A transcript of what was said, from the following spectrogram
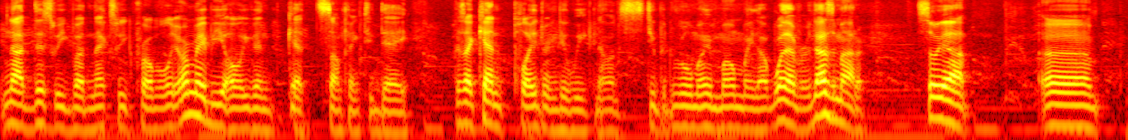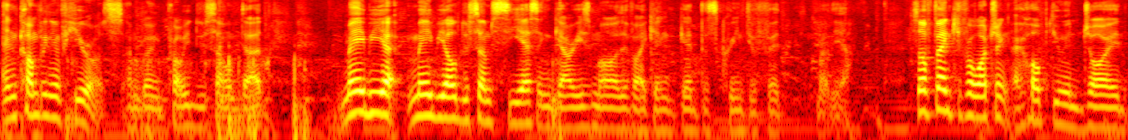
not this week, but next week probably. Or maybe I'll even get something today. Because I can't play during the week now. It's stupid rule my mom made up. Whatever, it doesn't matter. So yeah. Uh, and Company of Heroes. I'm going to probably do some of that. Maybe uh, maybe I'll do some CS and Garry's Mod if I can get the screen to fit. But yeah. So thank you for watching. I hope you enjoyed.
